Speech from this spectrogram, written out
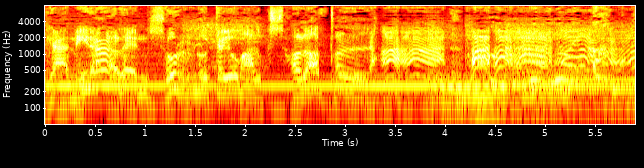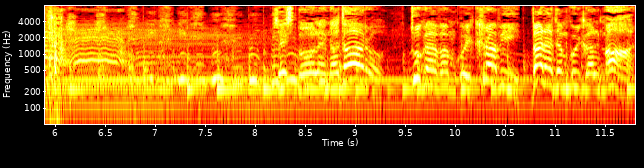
Aga mina olen surnute jumal Xolotl. sest ma olen Adaro, tugevam kui krabi, väledam kui kalmaar.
